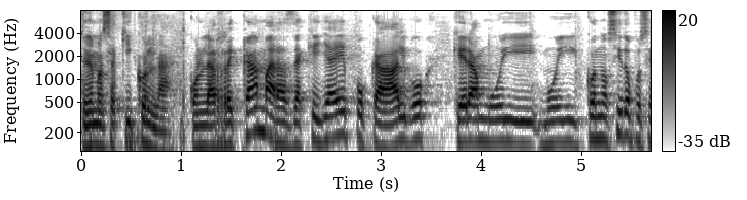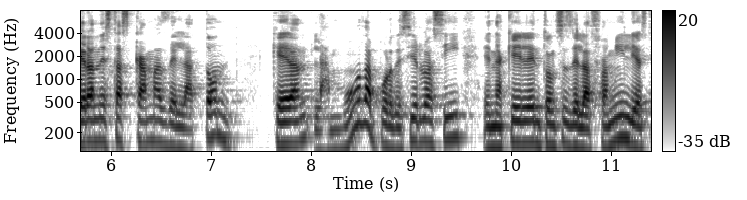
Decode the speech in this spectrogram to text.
Tenemos aquí con, la, con las recámaras de aquella época, algo que era muy, muy conocido, pues eran estas camas de latón que eran la moda, por decirlo así, en aquel entonces de las familias.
